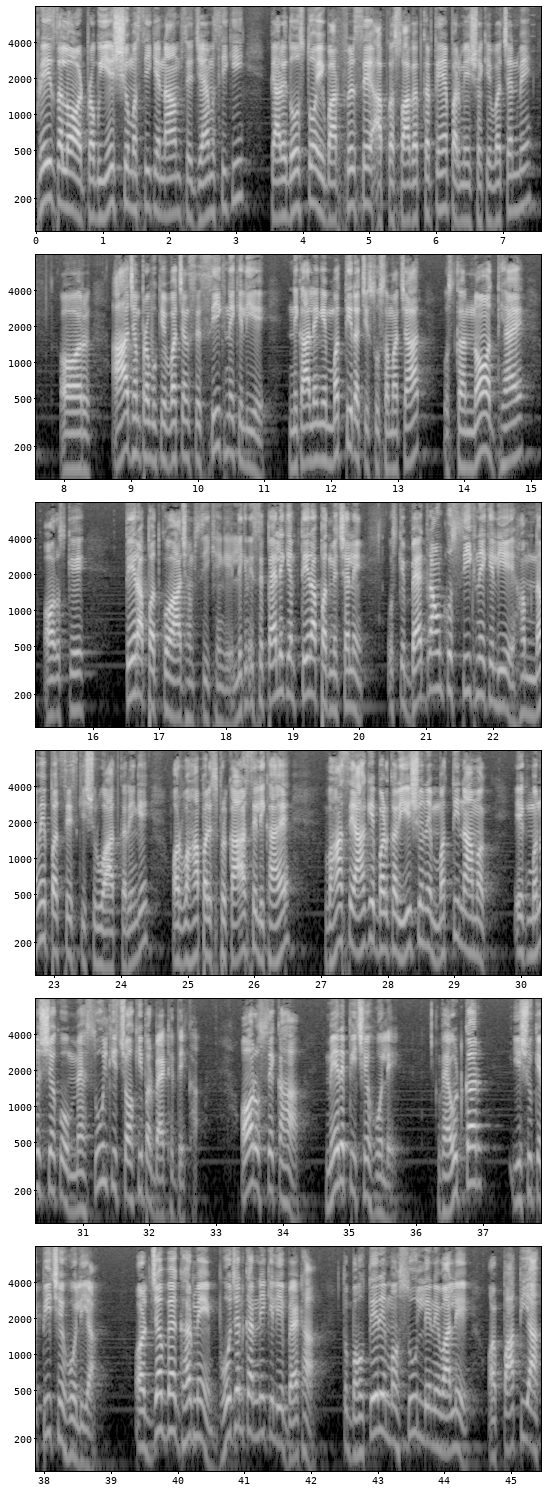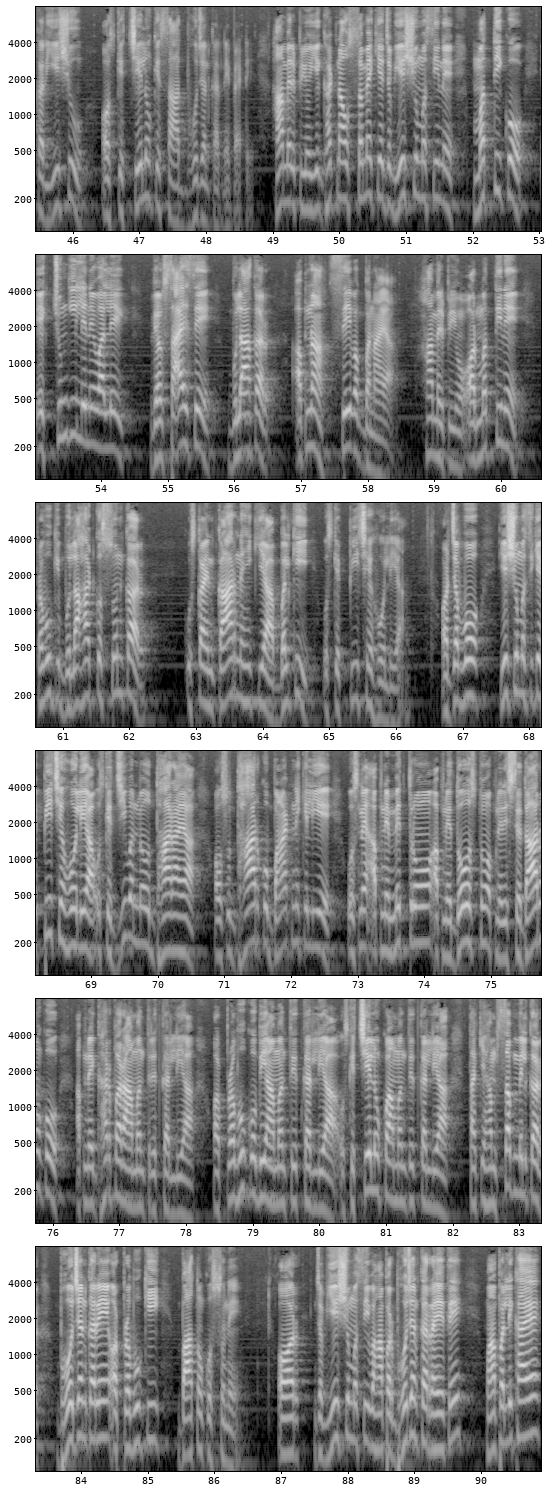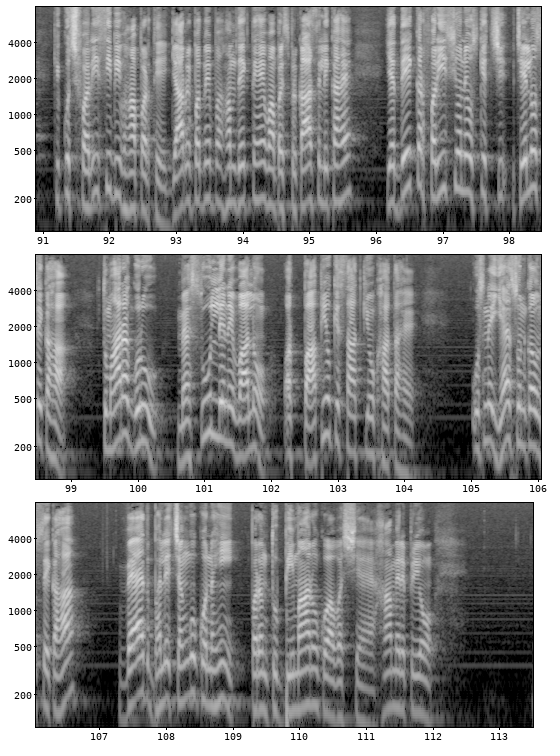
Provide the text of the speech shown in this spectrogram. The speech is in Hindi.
प्रेज द लॉर्ड प्रभु यीशु मसीह के नाम से जय मसीह की। प्यारे दोस्तों, एक बार फिर से आपका स्वागत करते हैं परमेश्वर के वचन में। और आज हम प्रभु के वचन से सीखने के लिए निकालेंगे मत्ती रचित सुसमाचार, उसका नौ अध्याय और उसके तेरह पद को आज हम सीखेंगे। लेकिन इससे पहले कि हम तेरह पद में चलें, उसके बैकग्राउंड को सीखने के लिए हम नवे पद से इसकी शुरुआत करेंगे। और वहाँ पर इस प्रकार से लिखा है, वहाँ से आगे बढ़कर यीशु ने मत्ती नामक एक मनुष्य को महसूल की चौकी पर बैठे देखा और उससे कहा, मेरे पीछे हो ले। वह उठकर यीशु के पीछे हो लिया और जब वह घर में भोजन करने के लिए बैठा तो बहुतेरे महसूल लेने वाले और पापी आकर यीशु और उसके चेलों के साथ भोजन करने बैठे। हाँ मेरे प्रियो, ये घटना उस समय की है जब यीशु मसीह ने मत्ती को एक चुंगी लेने वाले व्यवसाय से बुलाकर अपना सेवक बनाया। हाँ मेरे प्रियो, और मत्ती ने प्रभु की बुलाहट को सुनकर उसका इनकार नहीं किया, बल्कि उसके पीछे हो लिया। और जब वो यीशु मसीह के पीछे हो लिया, उसके जीवन में उद्धार आया, और उस उद्धार को बांटने के लिए उसने अपने मित्रों, अपने दोस्तों, अपने रिश्तेदारों को अपने घर पर आमंत्रित कर लिया, और प्रभु को भी आमंत्रित कर लिया, उसके चेलों को आमंत्रित कर लिया, ताकि हम सब मिलकर भोजन करें और प्रभु की बातों को सुने। और जब यीशु मसीह वहाँ पर भोजन कर रहे थे, वहाँ पर लिखा है कि कुछ फरीसी भी वहाँ पर थे। ग्यारहवें पद में हम देखते हैं, वहाँ पर इस प्रकार से लिखा है, यह देखकर फरीसियों ने उसके चेलों से कहा, तुम्हारा गुरु महसूल लेने वालों और पापियों के साथ क्यों खाता है? उसने यह सुनकर उनसे कहा वैद भले चंगों को नहीं, परंतु बीमारों को अवश्य है। हाँ मेरे प्रियो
